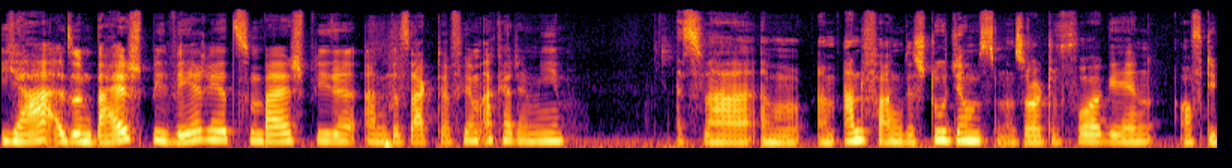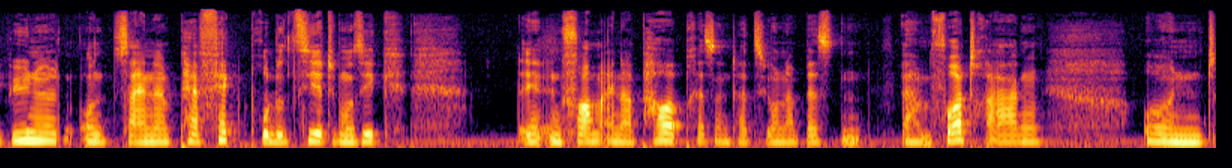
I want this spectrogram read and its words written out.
ja, also ein Beispiel wäre jetzt zum Beispiel an besagter Filmakademie. Es war ähm, am Anfang des Studiums, man sollte vorgehen auf die Bühne und seine perfekt produzierte Musik in, in Form einer Power-Präsentation am besten ähm, vortragen. Und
